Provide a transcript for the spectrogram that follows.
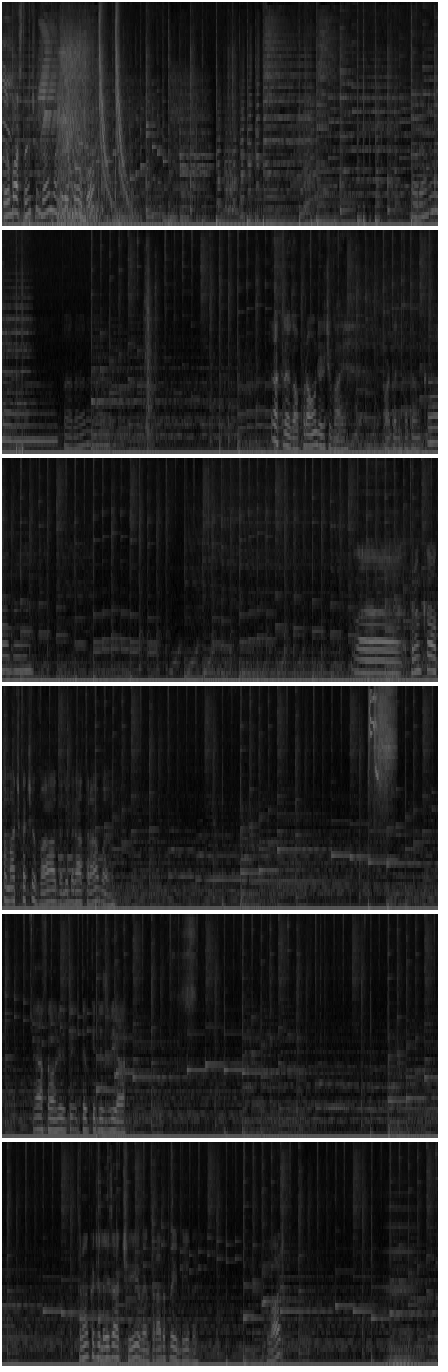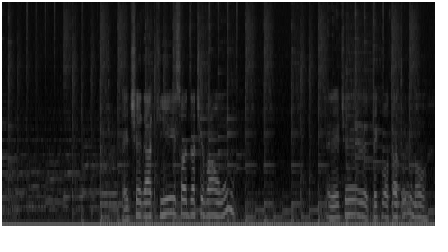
Deu bastante dano naquele robô. Ah, que legal. Pra onde a gente vai? A porta ali tá trancada. Ah, tranca automática ativada, liberar a trava. É, foi onde ele teve que desviar. Tranca de laser ativa, entrada proibida. Lógico. A gente chegar aqui e só desativar um, a gente tem que voltar tudo de novo.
